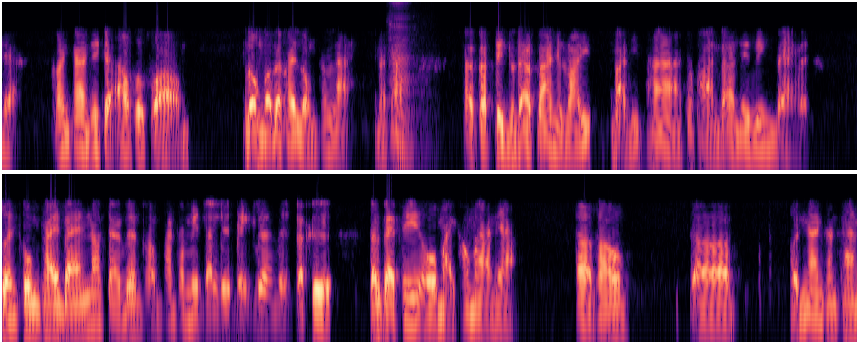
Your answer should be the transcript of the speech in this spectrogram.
เนี่ย ค่อนข้างที่จะเอาเ e อร์ฟอร์ม ลงก็ไม่ค่อยลงเท่าไหร่นะครับค่ะแล้วก็ติดอยู่ด้านบ้านอยู่ร้อยบาทยี่ห้าถ้าผ่านด้านนี้วิ่งแรงเลย ส่วนกรุงไทยแบงก์นอกจากเรื่องของพันธมิตรนั้นหรืออีกเรื่องหนึ่งก็คือ ตั้งแต่ซีโอใหม่เข้ามาเนี่ย เออเขาเอ่อ ผลงานค่อนข้าง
